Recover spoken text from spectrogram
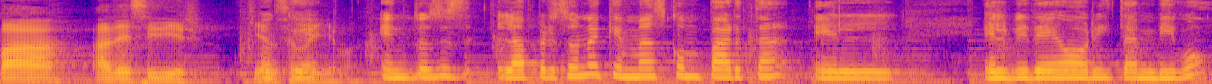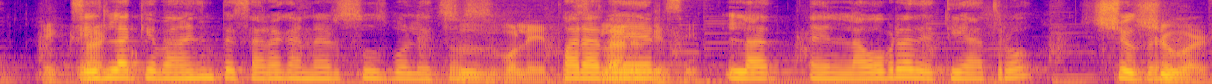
va a decidir quién se lo lleva. Entonces, la persona que más comparta el, el video ahorita en vivo Exacto. es la que va a empezar a ganar sus boletos. Sus boletos, Para claro ver sí. la, en la obra de teatro Sugar. Sugar.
